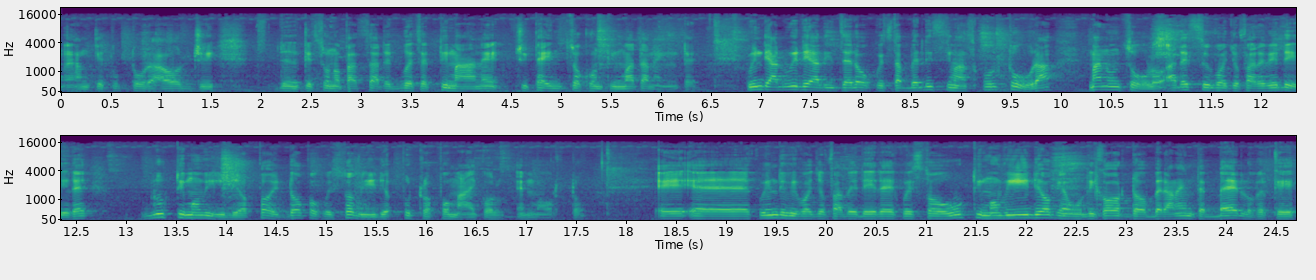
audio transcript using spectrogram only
Anche tuttora oggi eh, che sono passate due settimane ci penso continuatamente. Quindi a lui realizzerò questa bellissima scultura ma non solo. Adesso vi voglio fare vedere l'ultimo video poi dopo questo video purtroppo Michael è morto e eh, quindi vi voglio far vedere questo ultimo video che è un ricordo veramente bello perché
